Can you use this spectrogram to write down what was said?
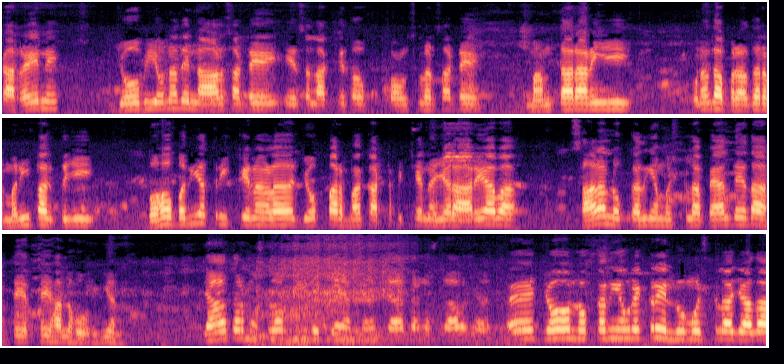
ਕਰ ਰਹੇ ਨੇ। ਜੋ ਵੀ ਉਹਨਾਂ ਦੇ ਨਾਲ ਸਾਡੇ ਇਸ ਇਲਾਕੇ ਤੋਂ ਕਾਉਂਸਲਰ ਸਾਡੇ, ਮਮਤਾ ਰਾਣੀ ਜੀ, ਉਹਨਾਂ ਦਾ ਬ੍ਰਦਰ ਮਨੀ ਭਗਤ ਜੀ, ਬਹੁਤ ਵਧੀਆ ਤਰੀਕੇ ਨਾਲ ਜੋ ਭਰਮਾ ਕੱਟ ਪਿੱਛੇ ਨਜ਼ਰ ਆ ਰਿਹਾ ਵਾ, ਸਾਰਾ ਲੋਕਾਂ ਦੀਆਂ ਮੁਸ਼ਕਲਾਂ ਪਹਿਲ ਦੇ ਆਧਾਰ ਤੇ ਇੱਥੇ ਹੱਲ ਹੋ ਰਹੀਆਂ ਨੇ। ਜ਼ਿਆਦਾਤਰ ਮੁਸ਼ਕਲਾਂ ਕੀ ਦੇਖੀਆਂ ਜਾਂਦੀਆਂ ਨੇ ਜ਼ਿਆਦਾਤਰ ਮੁਸ਼ਕਲਾਂ ਵਾਲੀਆਂ ਇਹ ਜੋ ਲੋਕਾਂ ਦੀਆਂ ਉਰੇ ਘਰੇਲੂ ਮੁਸ਼ਕਲਾਂ ਜ਼ਿਆਦਾ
